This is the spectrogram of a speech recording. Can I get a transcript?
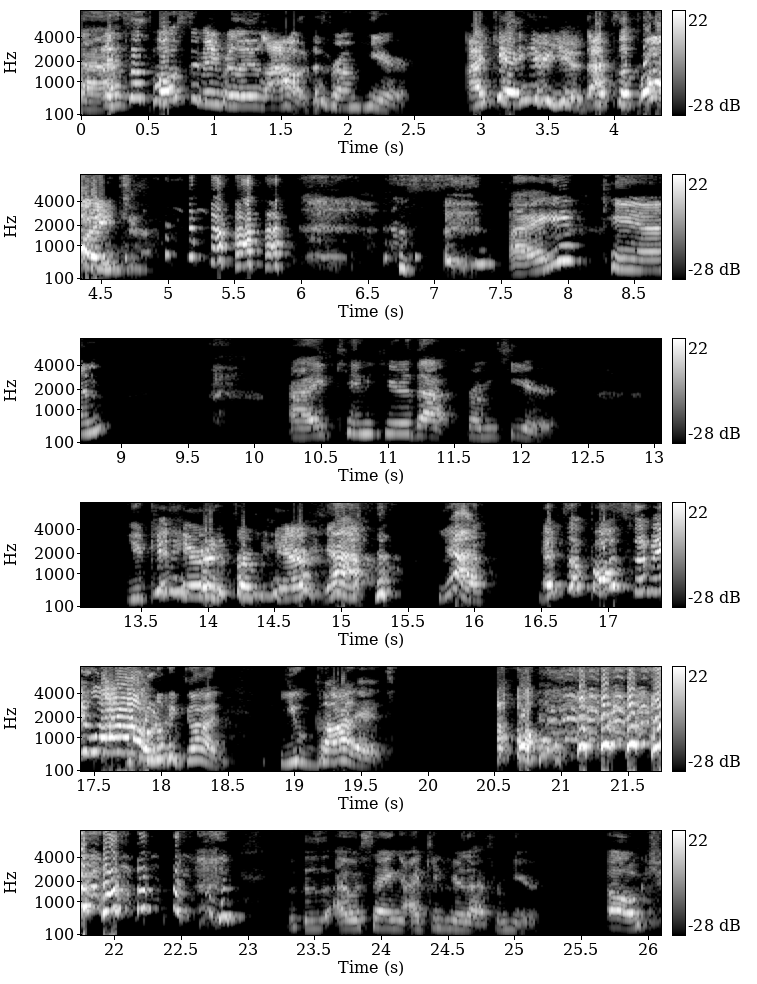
That's it's supposed to be really loud. from here. I can't hear you. That's the point. I can I can hear that from here. You can hear it from here. Yeah. Yeah. It's supposed to be loud. Oh my god. You got it. Oh. I was saying I can hear that from here. oh okay.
